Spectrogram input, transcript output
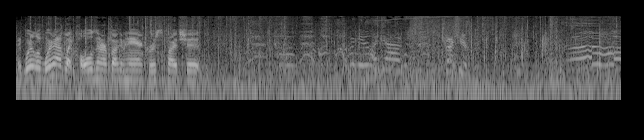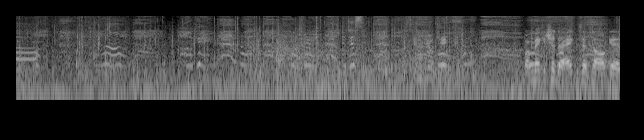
Like we're we have like holes in our fucking hand, crucified shit. I need to lie down. Back here. Oh. Okay. Okay. I just. It's gonna be okay. But making sure the exit's all good.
